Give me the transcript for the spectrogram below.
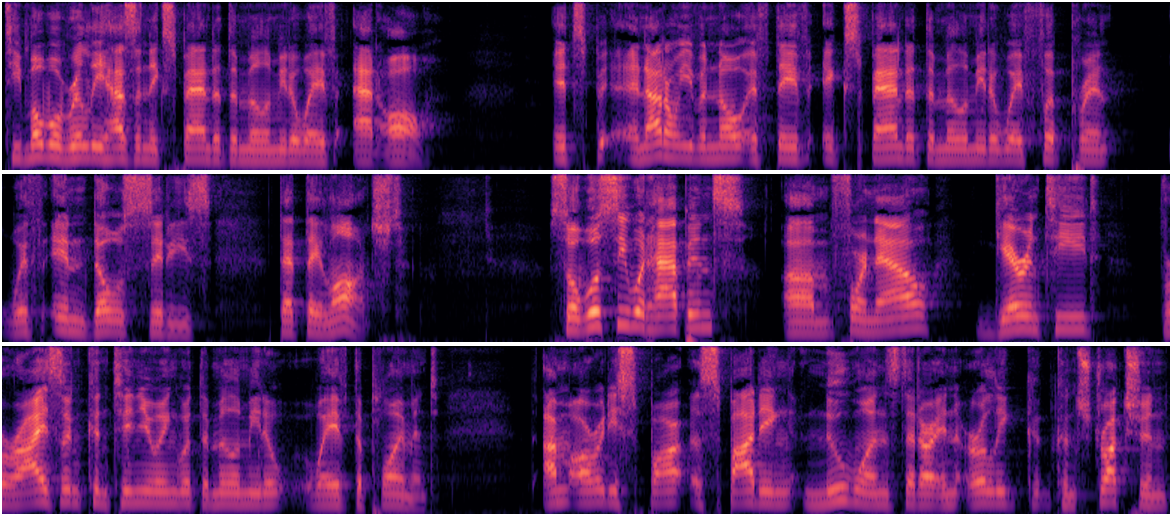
T-Mobile really hasn't expanded the millimeter wave at all. it's and I don't even know if they've expanded the millimeter wave footprint within those cities that they launched. So we'll see what happens. Um, for now, guaranteed Verizon continuing with the millimeter wave deployment. I'm already spot, spotting new ones that are in early construction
